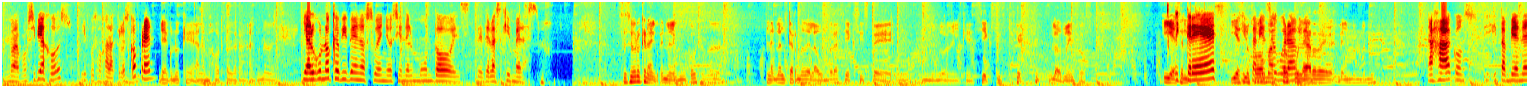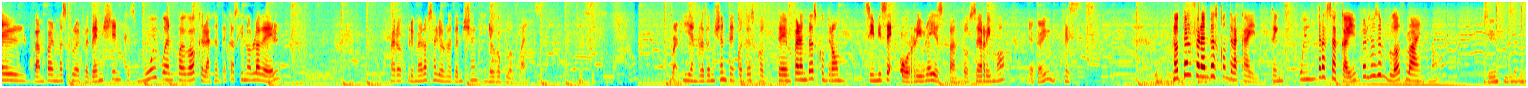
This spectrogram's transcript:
nuevos y viejos, y pues ojalá que los compren. Y alguno que a lo mejor saldrá alguna vez. Y alguno que vive en los sueños y en el mundo este, de las quimeras. Estoy seguro que en, algún- en algún, ¿cómo se llama? Plan alterno de la Umbra sí existe un, un mundo en el que sí existe los Lensos. Y es ¿Y el, crees? y es el juego más popular de- del mundo, ¿no? Ajá, con, y también el Vampire Masquerade Redemption, que es muy buen juego, que la gente casi no habla de él. Pero primero salió Redemption y luego Bloodlines. Bueno, Y en Redemption te encuentras con, te enfrentas contra un síndice horrible y espantosérrimo. y que es- no te enfrentas contra Cain, te encuentras a Cain, pero eso es en Bloodline, ¿no? Sí, un resumen.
